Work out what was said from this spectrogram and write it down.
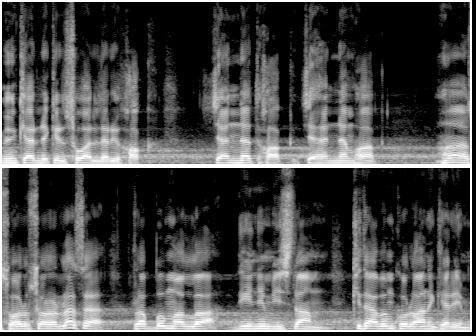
münker nekir sualleri hak, cennet hak, cehennem hak. Ha soru sorarlarsa Rabbim Allah, dinim İslam, kitabım Kur'an-ı Kerim.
